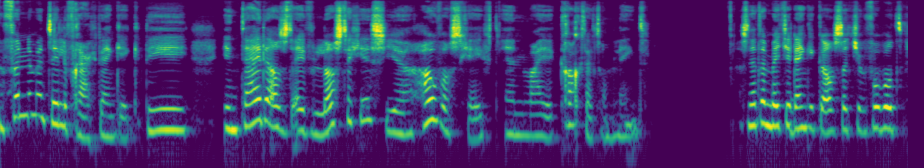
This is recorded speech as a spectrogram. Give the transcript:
Een fundamentele vraag, denk ik, die in tijden als het even lastig is, je houvast geeft en waar je kracht uit ontleent. Het is net een beetje, denk ik, als dat je bijvoorbeeld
